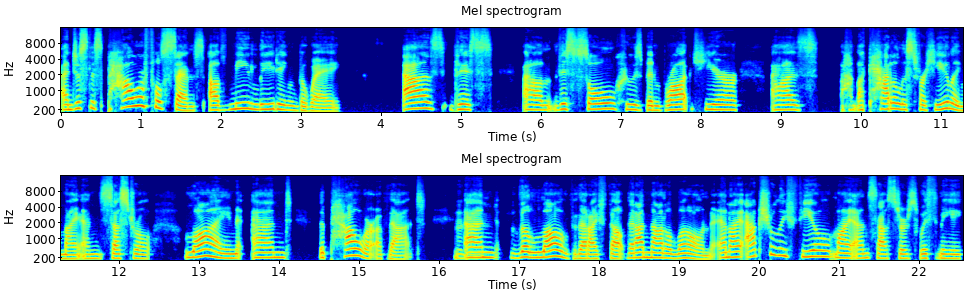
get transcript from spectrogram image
and just this powerful sense of me leading the way as this um, this soul who's been brought here as um, a catalyst for healing my ancestral line and the power of that mm-hmm. and the love that I felt that I'm not alone. And I actually feel my ancestors with me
